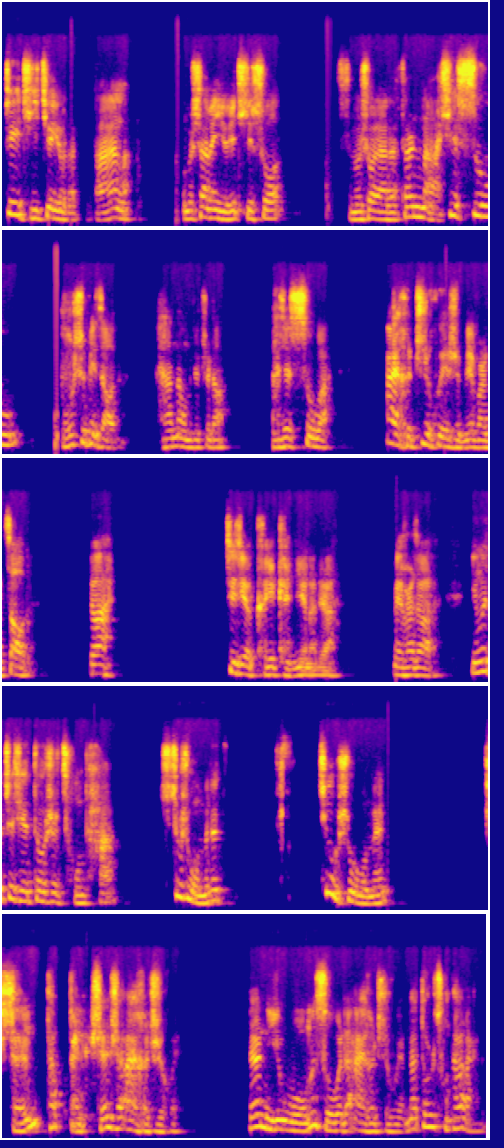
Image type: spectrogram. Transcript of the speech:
这一题就有了答案了。我们上面有一题说，怎么说来的？他说哪些事物不是被造的？啊，那我们就知道哪些事物啊，爱和智慧是没法造的，对吧？这就可以肯定了，对吧？没法造的，因为这些都是从他，就是我们的，就是我们神，他本身是爱和智慧。那你我们所谓的爱和智慧，那都是从他来的，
